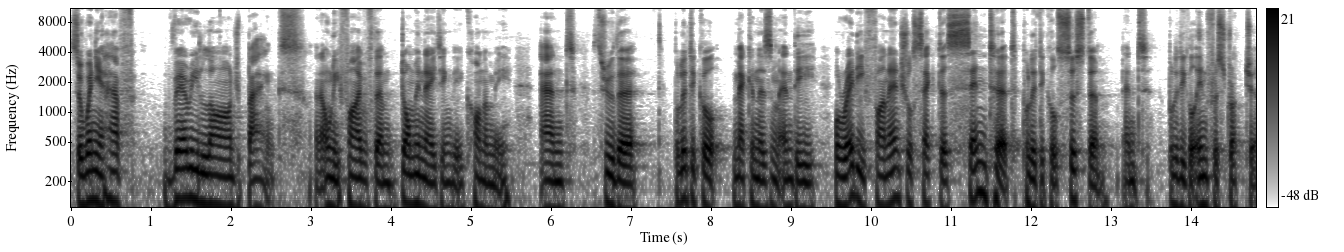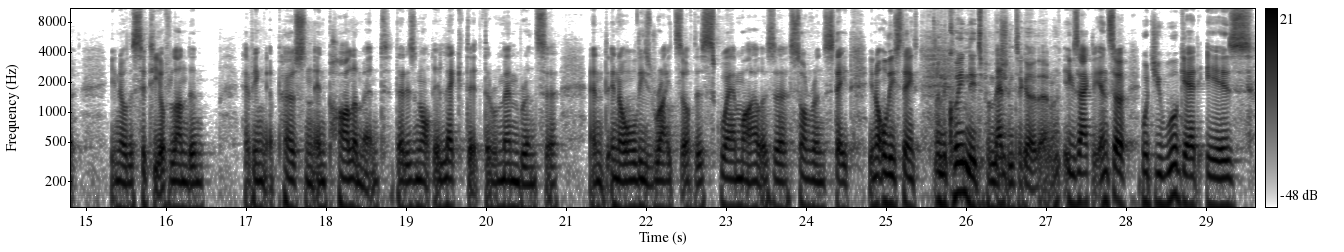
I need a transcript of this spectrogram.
So when you have very large banks, and only five of them dominating the economy, and through the political mechanism and the already financial sector centered political system and political infrastructure. You know, the City of London having a person in parliament that is not elected, the remembrancer, uh, and you know all these rights of the square mile as a sovereign state, you know all these things. And the Queen needs permission And- to go there, right? Exactly. And so what you will get is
